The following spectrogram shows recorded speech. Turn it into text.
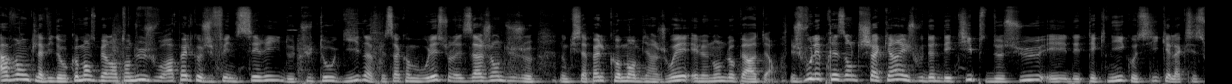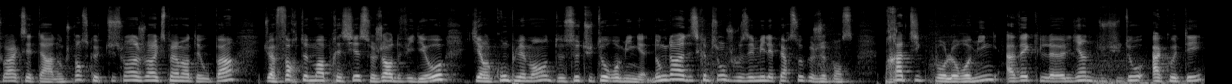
avant que la vidéo commence, bien entendu, je vous rappelle que j'ai fait une série de tutos guides, appelez ça comme vous voulez, sur les agents du jeu, donc qui s'appelle Comment bien jouer et le nom de l'opérateur. Je vous les présente chacun et je vous donne des tips dessus et des techniques aussi, quel accessoire, etc. Donc je pense que tu sois un joueur expérimenté ou pas, tu vas fortement apprécier ce genre de vidéo qui est en complément de ce tuto roaming. Donc dans la description, je vous ai mis les persos que je pense pratiques pour le roaming avec le lien du tuto à côté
